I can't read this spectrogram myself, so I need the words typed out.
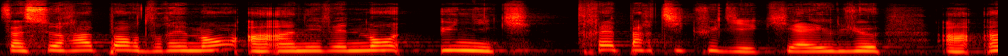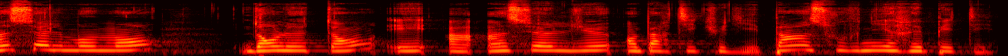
ça se rapporte vraiment à un événement unique, très particulier, qui a eu lieu à un seul moment dans le temps et à un seul lieu en particulier, pas un souvenir répété.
